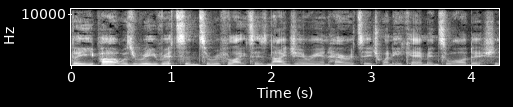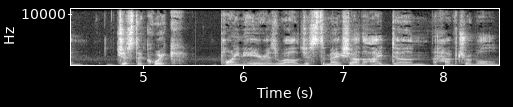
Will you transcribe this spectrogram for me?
The part was rewritten to reflect his Nigerian heritage when he came into audition. Just a quick point here as well, just to make sure that I don't have trouble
